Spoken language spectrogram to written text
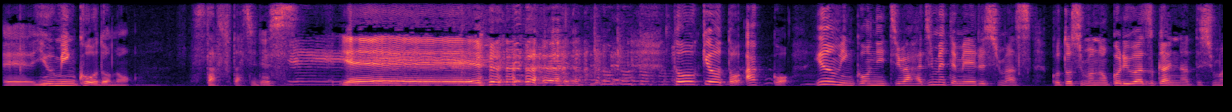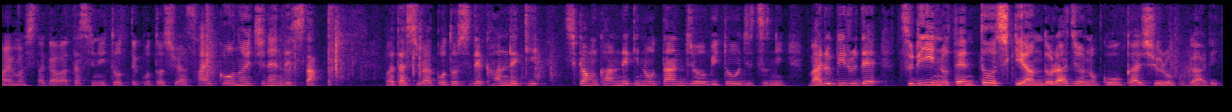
ーえー郵便コードのスタッフたちです。イエーイ。東京都アッコ。ユーミンこんにちは。初めてメールします。今年も残りわずかになってしまいましたが私にとって今年は最高の一年でした私は今年で還暦しかも還暦のお誕生日当日に丸ビルでツリーの点灯式ラジオの公開収録があり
